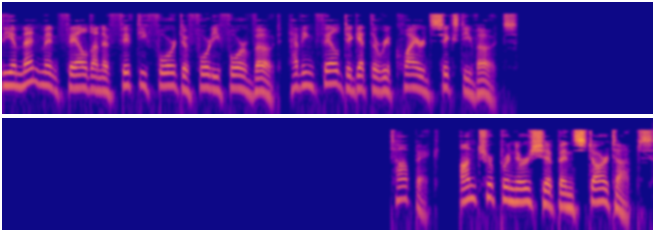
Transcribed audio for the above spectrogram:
The amendment failed on a 54 to 44 vote, having failed to get the required 60 votes. Topic: Entrepreneurship and startups.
